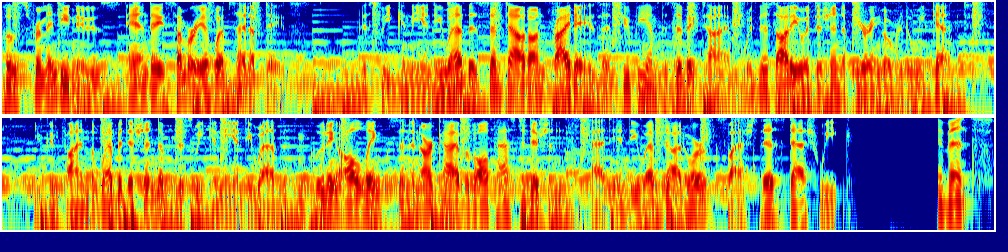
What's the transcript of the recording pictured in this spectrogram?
posts from Indie News, and a summary of website updates. This Week in the Indie Web is sent out on Fridays at 2 p.m. Pacific Time, with this audio edition appearing over the weekend. You can find the web edition of This Week in the Indie Web, including all links and an archive of all past editions at indieweb.org slash this dash week. Events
